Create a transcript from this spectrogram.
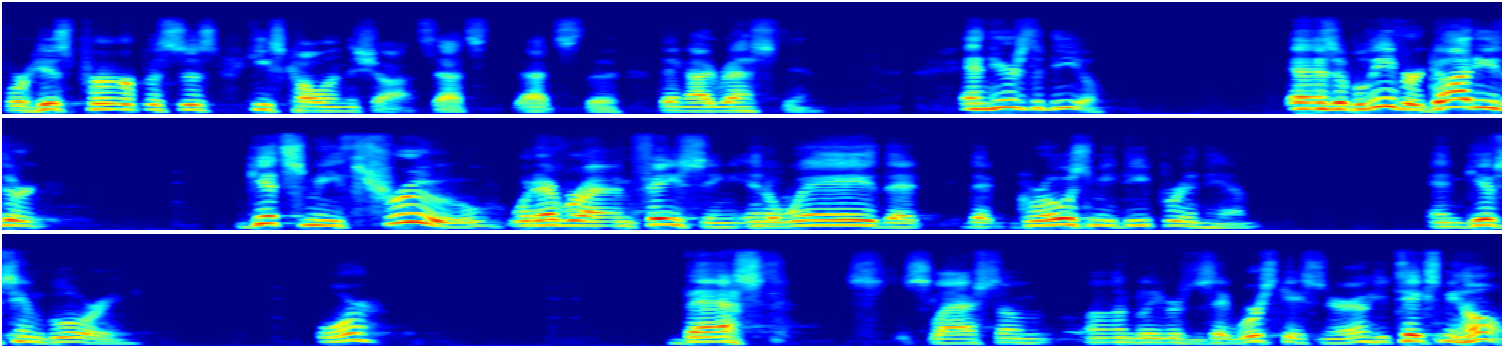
for his purposes. He's calling the shots. That's, that's the thing I rest in. And here's the deal as a believer, God either gets me through whatever I'm facing in a way that, that grows me deeper in him and gives him glory, or best slash some unbelievers would say worst case scenario, he takes me home.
